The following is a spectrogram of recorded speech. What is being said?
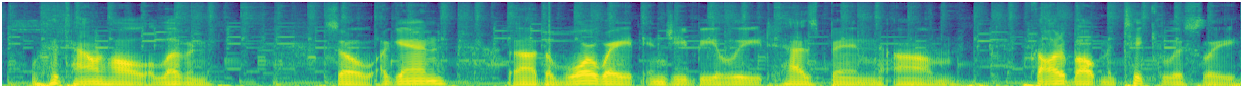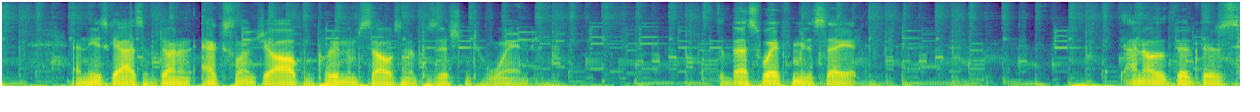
with a Town Hall 11 so again, uh, the war weight in GB Elite has been um, thought about meticulously and these guys have done an excellent job in putting themselves in a position to win. It's the best way for me to say it. I know that there's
